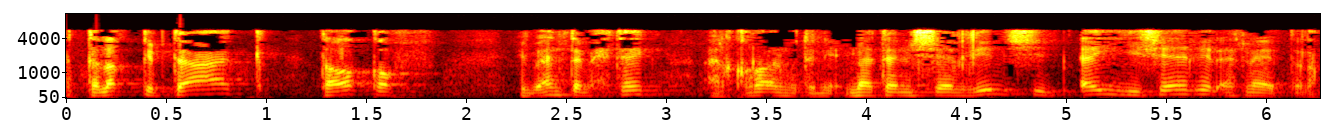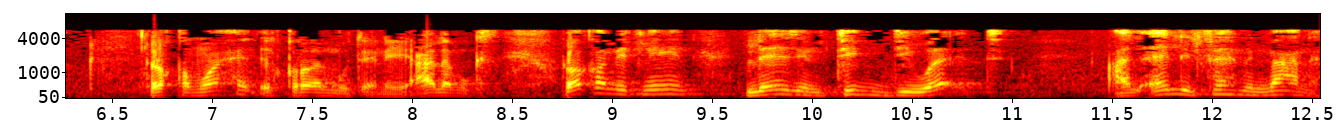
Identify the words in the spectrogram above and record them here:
التلقي بتاعك توقف. يبقى أنت محتاج القراءة المتنية. ما تنشغلش بأي شاغل أثناء التلقي. رقم واحد القراءة المتنية على مكث رقم اثنين لازم تدي وقت على الأقل لفهم المعنى.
